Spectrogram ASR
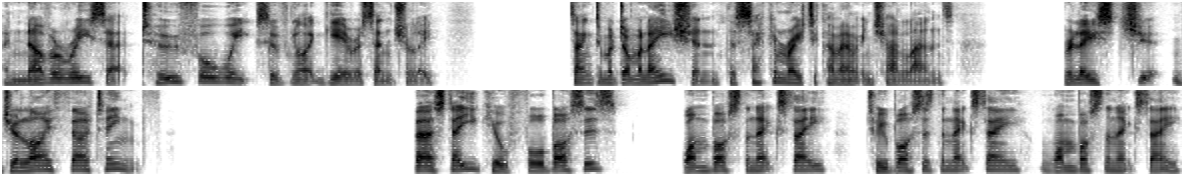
another reset. Two full weeks of like gear essentially. Sanctum of Domination, the second raid to come out in Shadowlands, released J- July 13th. First day you kill four bosses, one boss the next day, two bosses the next day, one boss the next day,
